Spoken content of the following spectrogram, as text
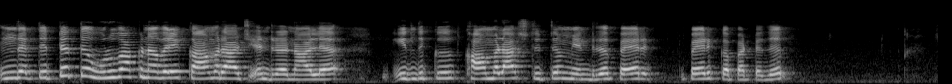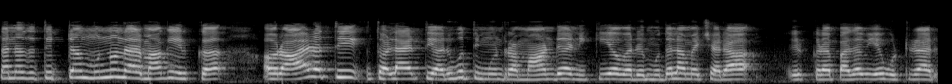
இந்த திட்டத்தை உருவாக்குனவரே காமராஜ் என்றனால இதுக்கு காமராஜ் திட்டம் என்று பெயர் பெயரிக்கப்பட்டது. தனது திட்டம் முன்னுதாரணமாக இருக்க அவர் ஆயிரத்தி தொள்ளாயிரத்தி அறுபத்தி மூன்றாம் ஆண்டு அன்னைக்கு அவர் முதலமைச்சராக இருக்கிற பதவியை விட்டுறார்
